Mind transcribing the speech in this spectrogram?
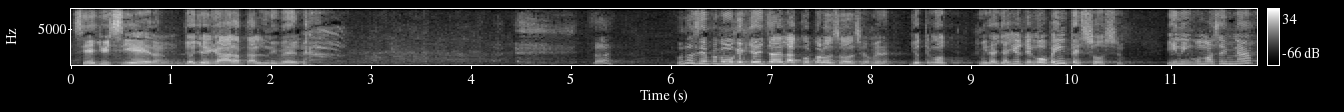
si ellos hicieran, yo llegara a tal nivel. Uno siempre como que quiere echarle la culpa a los socios. Mira, yo tengo, mira, ya yo tengo 20 socios y ninguno hace nada.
